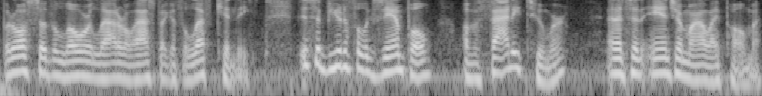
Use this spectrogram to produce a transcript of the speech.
but also the lower lateral aspect of the left kidney. This is a beautiful example of a fatty tumor and it's an angiomyolipoma.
